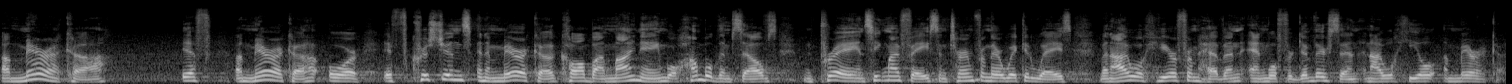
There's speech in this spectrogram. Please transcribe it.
America, if America, or if Christians in America called by my name will humble themselves and pray and seek my face and turn from their wicked ways, then I will hear from heaven and will forgive their sin and I will heal America.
